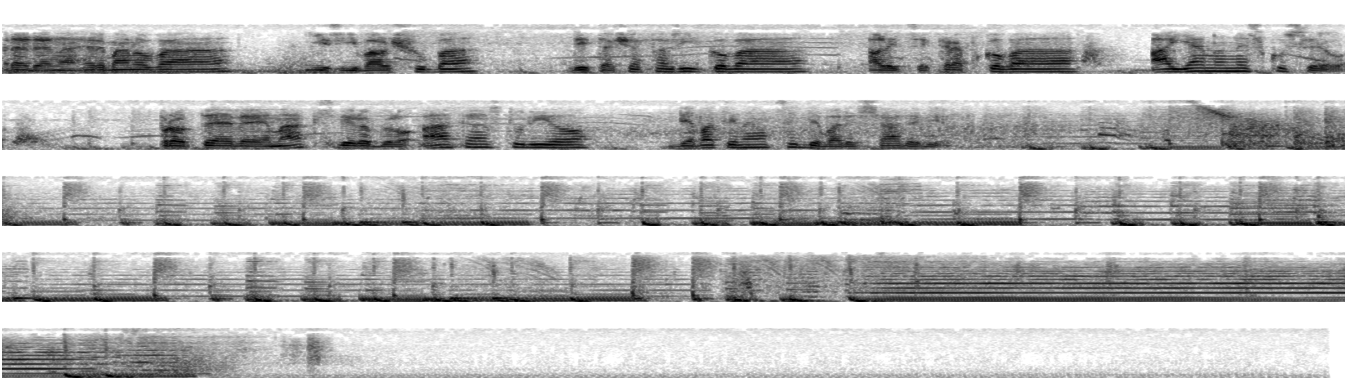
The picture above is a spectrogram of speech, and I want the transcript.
Radana Hermanová, Jiří Valšuba, Dita Šafaříková, Alice Krapková a Jan Neskusil. Pro TV Max vyrobilo AK Studio 1999.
